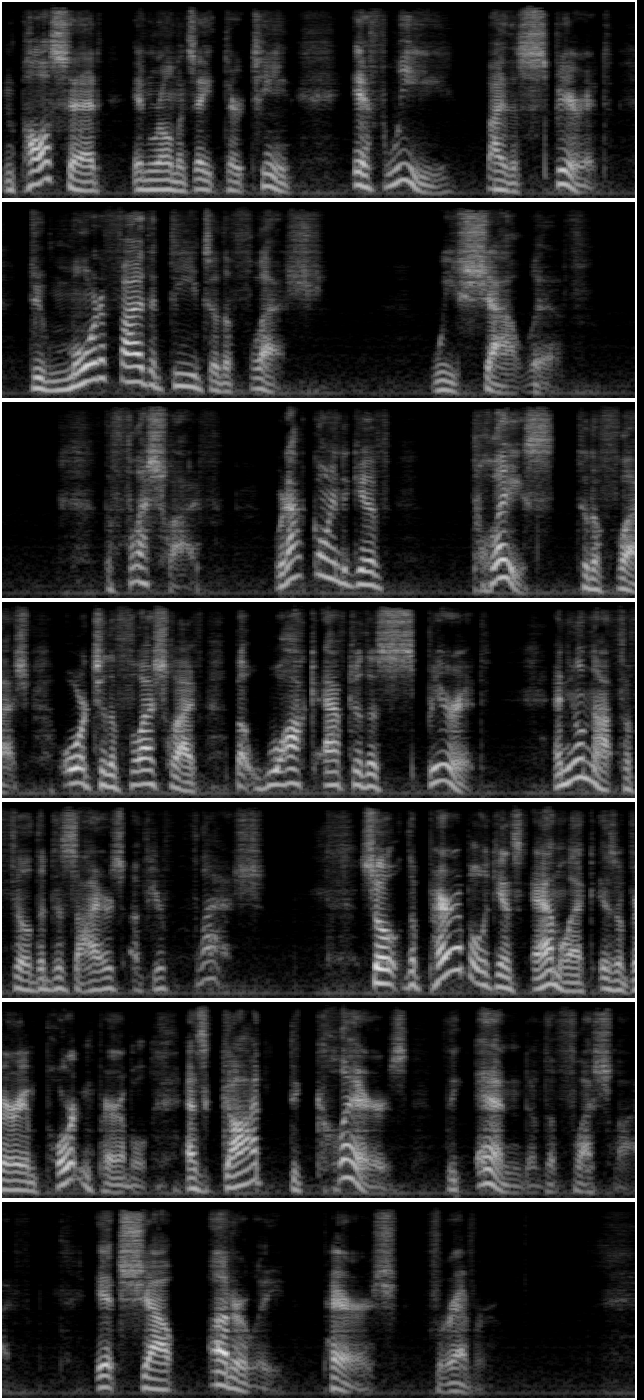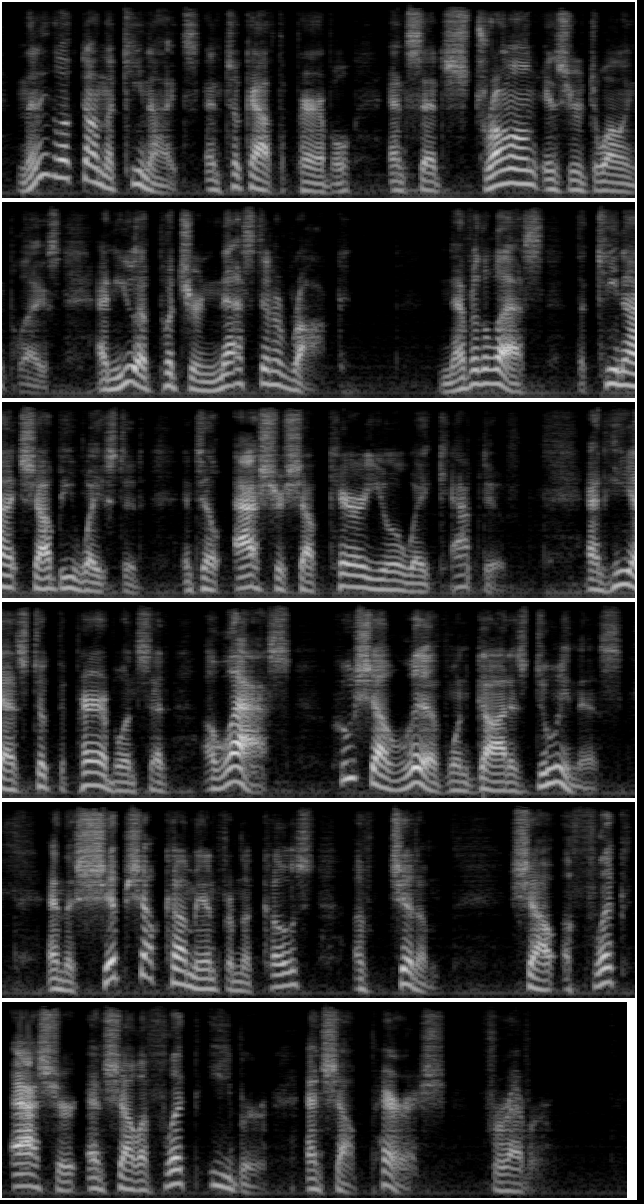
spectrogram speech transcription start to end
And Paul said in Romans 8:13, if we by the Spirit do mortify the deeds of the flesh, we shall live. The flesh life. We're not going to give place to the flesh or to the flesh life, but walk after the Spirit, and you'll not fulfill the desires of your flesh. So the parable against Amalek is a very important parable as God declares the end of the flesh life. It shall utterly perish forever. And then he looked on the Kenites and took out the parable and said, Strong is your dwelling place, and you have put your nest in a rock. Nevertheless, the Kenites shall be wasted until Asshur shall carry you away captive. And he has took the parable and said, Alas, who shall live when God is doing this? And the ship shall come in from the coast of Chittim, shall afflict Asshur, and shall afflict Eber, and shall perish forever.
